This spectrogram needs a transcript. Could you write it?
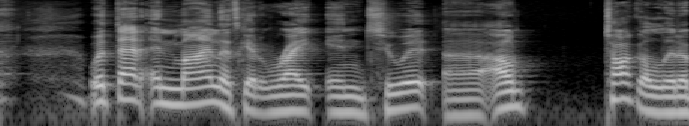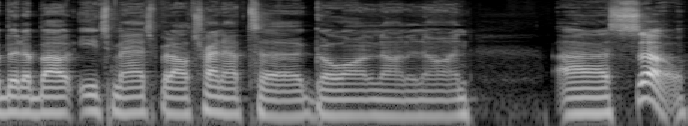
with that in mind, let's get right into it. Uh, I'll talk a little bit about each match, but I'll try not to go on and on and on. Uh, so,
